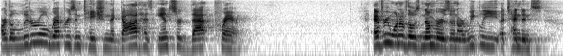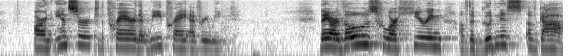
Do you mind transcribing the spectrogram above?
are the literal representation that God has answered that prayer. Every one of those numbers in our weekly attendance are an answer to the prayer that we pray every week. They are those who are hearing of the goodness of God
